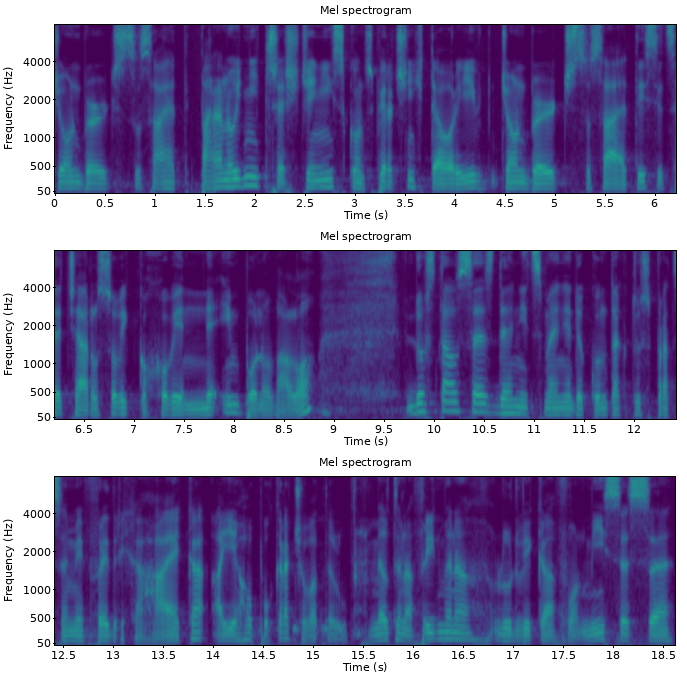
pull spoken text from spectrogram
John Birch Society. Paranoidní třeštění z konspiračních teorií v John Birch Society sice Charlesovi Kochovi neimponovalo, Dostal se zde nicméně do kontaktu s pracemi Friedricha Hayeka a jeho pokračovatelů Miltona Friedmana, Ludwika von Misese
